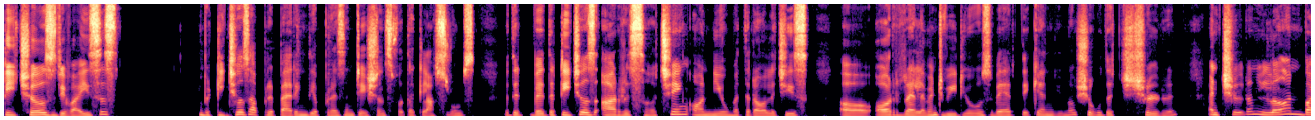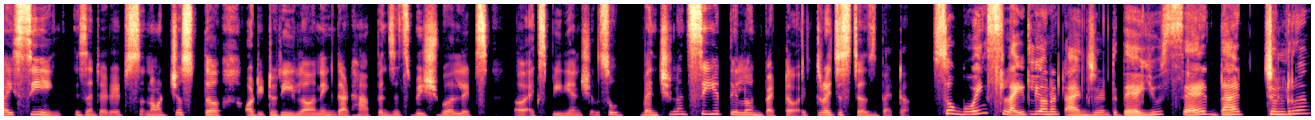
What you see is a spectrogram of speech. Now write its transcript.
teachers devices. The teachers are preparing their presentations for the classrooms, it, where the teachers are researching on new methodologies uh, or relevant videos where they can, you know, show the children. And children learn by seeing, isn't it? It's not just the auditory learning that happens; it's visual, it's uh, experiential. So when children see it, they learn better. It registers better. So going slightly on a tangent there, you said that children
